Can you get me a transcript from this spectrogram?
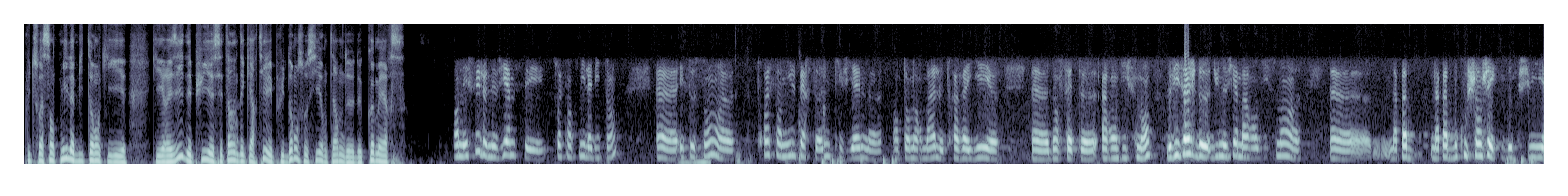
plus de 60 000 habitants qui, qui y résident? Et puis c'est un des quartiers les plus denses aussi en termes de, de commerce. En effet, le 9e, c'est 60 000 habitants. Euh, et ce sont 300 euh, 000 personnes qui viennent euh, en temps normal travailler dans cet arrondissement. Le visage du 9e arrondissement n'a pas, beaucoup changé depuis,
